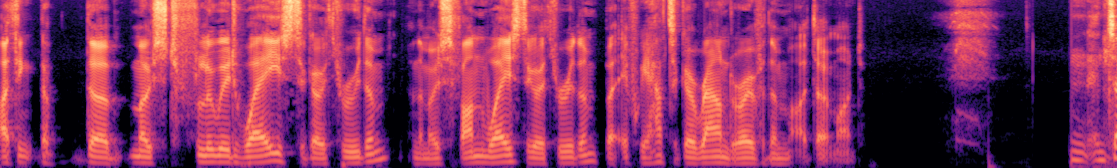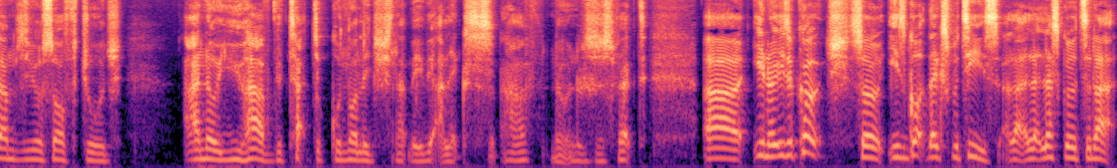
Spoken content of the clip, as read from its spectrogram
I think the the most fluid ways to go through them and the most fun ways to go through them. But if we have to go round or over them, I don't mind. In terms of yourself, George, I know you have the tactical knowledge that maybe Alex doesn't have. No disrespect. Uh, you know, he's a coach, so he's got the expertise. Let's go to that.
